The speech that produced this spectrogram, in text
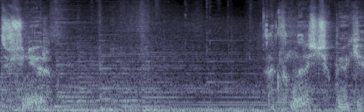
Düşünüyorum. Aklımdan hiç çıkmıyor ki.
